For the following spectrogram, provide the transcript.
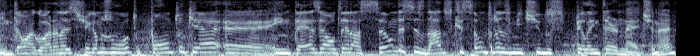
Então agora nós chegamos a um outro ponto que é, é em tese a alteração desses dados que são transmitidos pela internet, né?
